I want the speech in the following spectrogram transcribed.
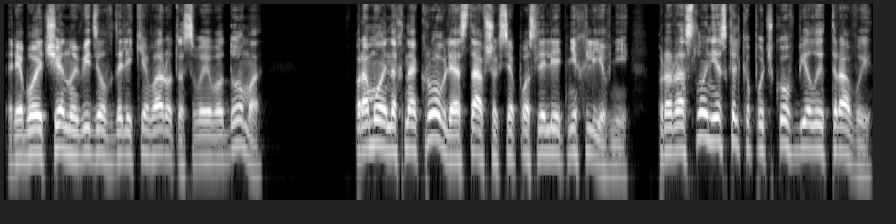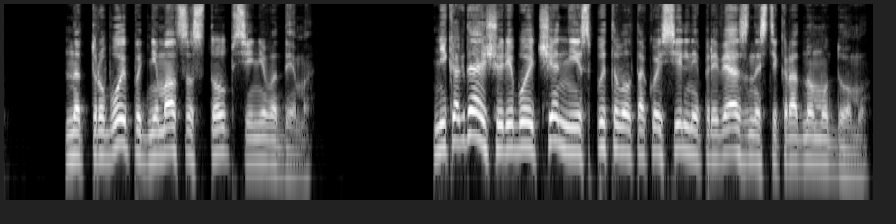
Рябой Чен увидел вдалеке ворота своего дома. В промойнах на кровле, оставшихся после летних ливней, проросло несколько пучков белой травы. Над трубой поднимался столб синего дыма. Никогда еще Рябой Чен не испытывал такой сильной привязанности к родному дому.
